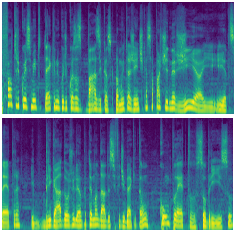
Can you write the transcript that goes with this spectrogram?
falta de conhecimento técnico de coisas básicas para muita gente, que é essa parte de energia e, e, etc. E obrigado ao Juliano por ter mandado esse feedback tão completo sobre isso.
